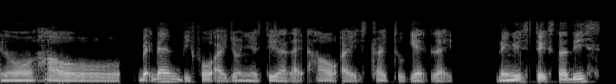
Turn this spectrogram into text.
you know how back then before I joined university lah, like how I tried to get like linguistic studies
